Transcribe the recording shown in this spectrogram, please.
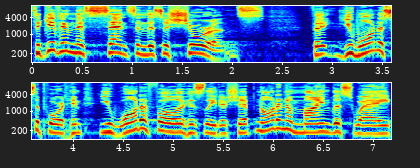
to give him this sense and this assurance that you want to support him, you want to follow his leadership, not in a mindless way,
